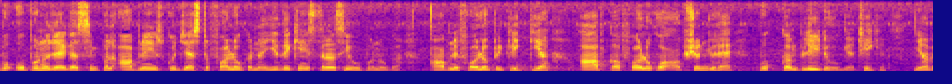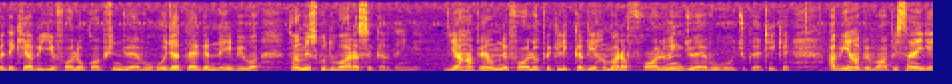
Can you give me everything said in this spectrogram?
वो ओपन हो जाएगा। सिंपल आपने इसको जस्ट फॉलो करना है। ये देखें इस तरह से ओपन होगा। आपने फॉलो पर क्लिक किया। आपका फॉलो का ऑप्शन जो है, वो कंप्लीट हो गया। ठीक है? यहाँ पे देखिए अभी ये फॉलो का ऑप्शन जो है वो हो जाता है, अगर नहीं भी हुआ तो हम इसको दोबारा से कर देंगे। यहाँ पे हमने फॉलो पे क्लिक कर दिया, हमारा फॉलोइंग जो है वो हो चुका है, ठीक है? अब यहाँ पे वापस आएँगे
